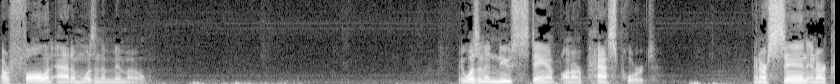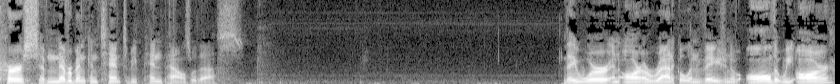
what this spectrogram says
Our fall in Adam wasn't a memo. It wasn't a new stamp on our passport. And our sin and our curse have never been content to be pen pals with us. They were and are a radical invasion of all that we are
